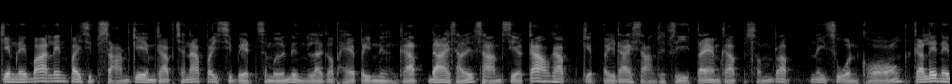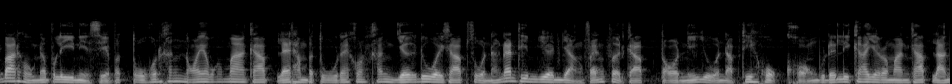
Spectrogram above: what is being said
เกมในบ้านเล่นไปไป 13 เกมครับ ชนะไป 11 เสมอ 1 แล้วก็แพ้ไป 1 ครับ ได้ 33 เสีย 9 ครับ เก็บไปได้ 34 แต้มครับสำหรับในส่วนของการเล่นในบ้านของนาโปลีเนี่ยเสียประตูค่อนข้างน้อยมากๆครับ และทำประตูได้ค่อนข้างเยอะด้วยครับ ส่วนทางด้านทีมเยือนอย่างแฟรงก์เฟิร์ตครับ ตอนนี้อยู่อันดับที่ 6 ของบูเดสลีกาเยอรมันครับ หลัง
